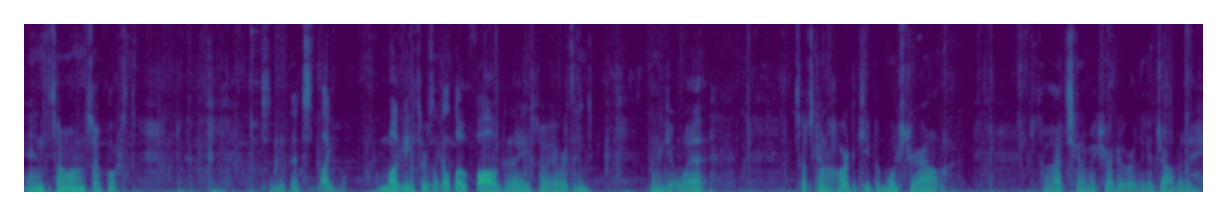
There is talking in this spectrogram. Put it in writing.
And so on and so forth. It's, it's like muggy. There's like a low fog today, so everything's gonna get wet. So it's kind of hard to keep the moisture out. So I just gotta make sure I do a really good job today.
